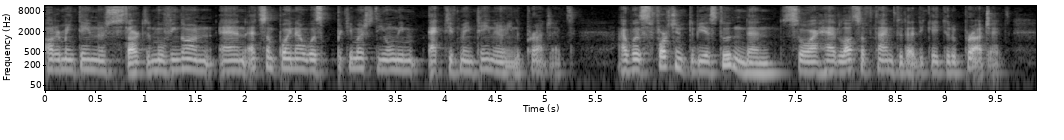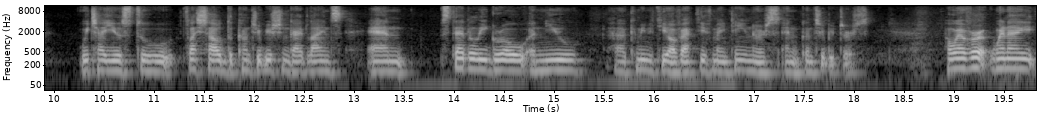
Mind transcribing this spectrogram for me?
other maintainers started moving on, and at some point I was pretty much the only active maintainer in the project. I was fortunate to be a student then, so I had lots of time to dedicate to the project, which I used to flesh out the contribution guidelines and steadily grow a new uh, community of active maintainers and contributors. However, when I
